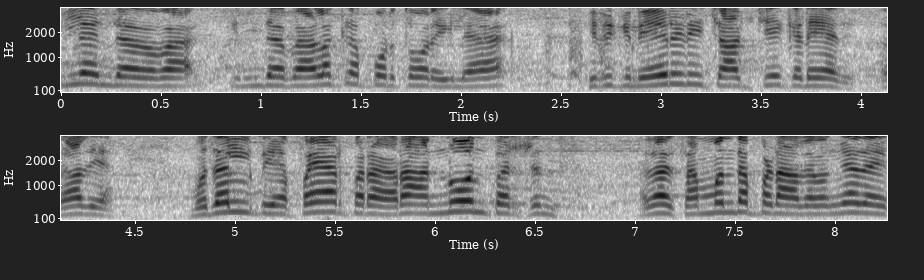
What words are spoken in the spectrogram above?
இல்லை இந்த வ- இந்த வழக்கை பொறுத்தவரையில் இதுக்கு நேரடி சாட்சியே கிடையாது. அதாவது முதல் எஃப்ஐஆர் பிரகாரம் அன்னோன் பர்சன்ஸ் அதாவது சம்மந்தப்படாதவங்க அதை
